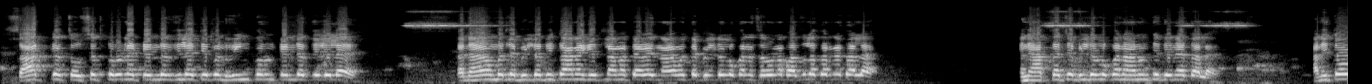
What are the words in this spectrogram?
साठ का चौसष्ट करोडला टेंडर दिलाय ते पण रिंग करून टेंडर दिलेलं आहे. का नव्यामधल्या बिल्डरनी का नाही घेतला? मग त्यावेळेस नव्यामधल्या बिल्डर लोकांना सर्वांना बाजूला करण्यात आला. आणि हक्काच्या बिल्डर लोकांना आणून ते देण्यात आला. आणि तो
